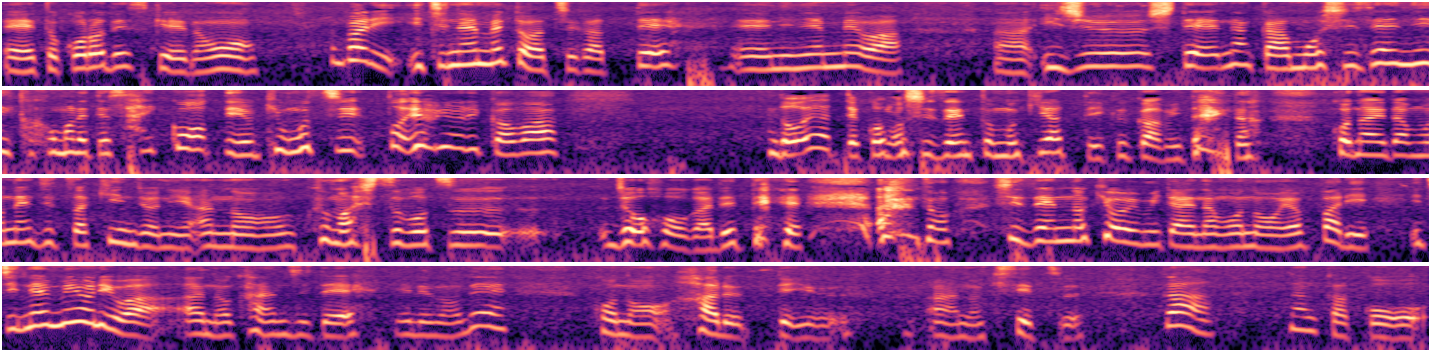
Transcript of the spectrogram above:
えー、ところですけれどもやっぱり1年目とは違って、えー、2年目はあ移住してなんかもう自然に囲まれて最高っていう気持ちというよりかはどうやってこの自然と向き合っていくかみたいなこの間もね実は近所にあの熊出没情報が出て あの自然の脅威みたいなものをやっぱり1年目よりはあの感じているので。この春っていうあの季節がなんかこ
